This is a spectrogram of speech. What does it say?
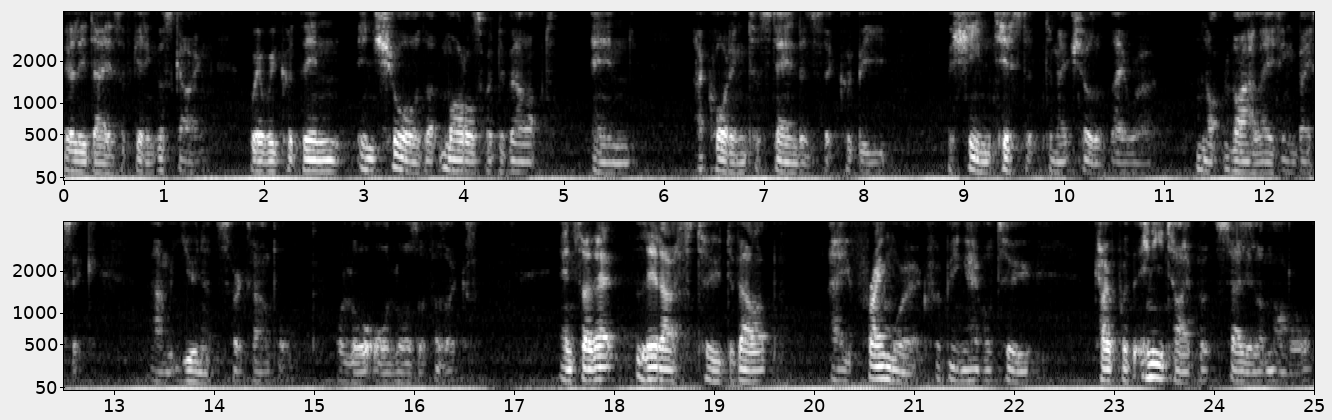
early days of getting this going, where we could then ensure that models were developed and according to standards that could be machine tested to make sure that they were not violating basic um, units, for example, or law or laws of physics. And so that led us to develop a framework for being able to cope with any type of cellular model,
